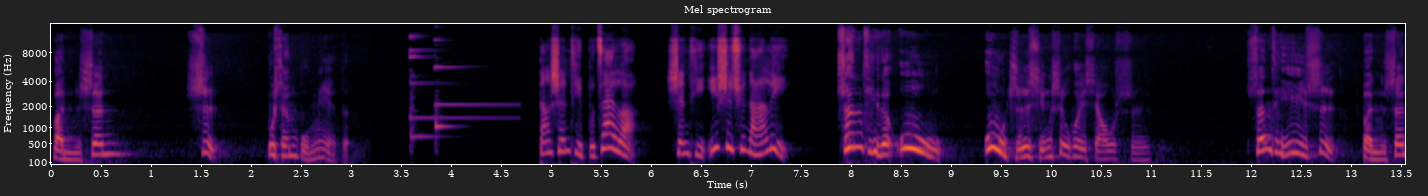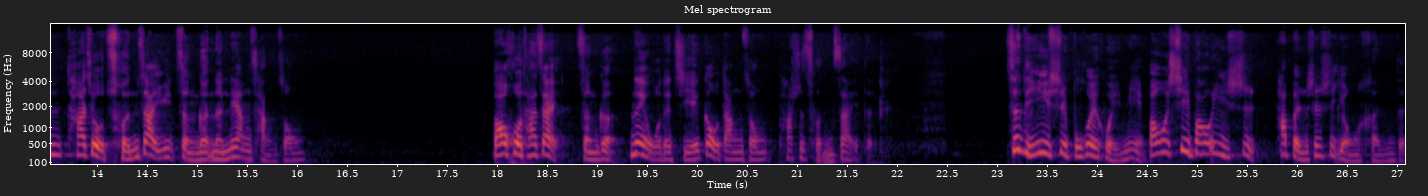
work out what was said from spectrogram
本身是不生不灭的。当身体不在了，身体意识去哪里？身体的物物质形式会消失，身体意识。本身它就存在于整个能量场中，包括它在整个内我的结构当中，它是存在的。身体意识不会毁灭，包括细胞意识，它本身是永恒的。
